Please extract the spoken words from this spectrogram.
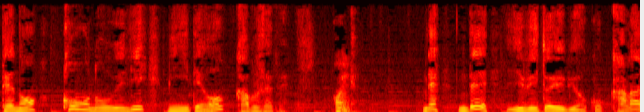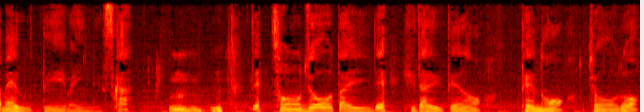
手の甲の上に右手をかぶせて、はい。ね。で、指と指をこう絡めるって言えばいいんですか？うんうん。うん。で、その状態で左手の手のちょうど、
